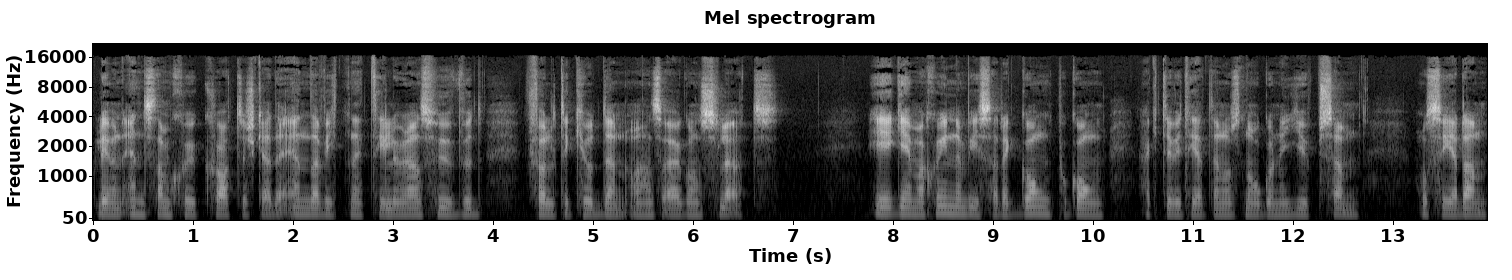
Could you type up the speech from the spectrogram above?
blev en ensam sjuksköterska det enda vittnet till hur hans huvud föll till kudden och hans ögon slöts. EEG-maskinen visade gång på gång aktiviteten hos någon i djupsömn och sedan,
